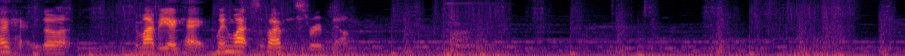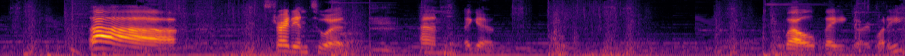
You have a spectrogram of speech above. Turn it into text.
Okay, we got... We might be okay. We might survive this room now. Ah! Straight into it. And again. Well, there you go, buddy.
